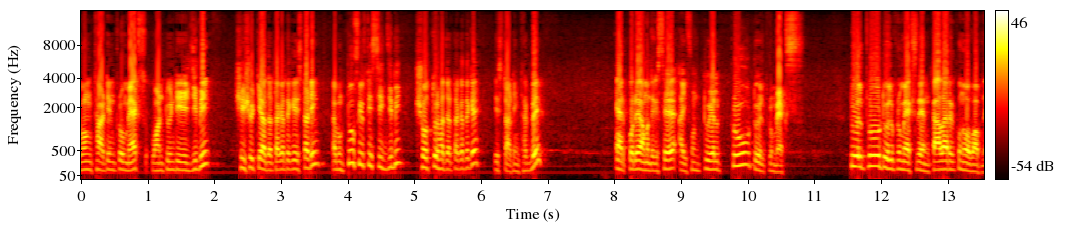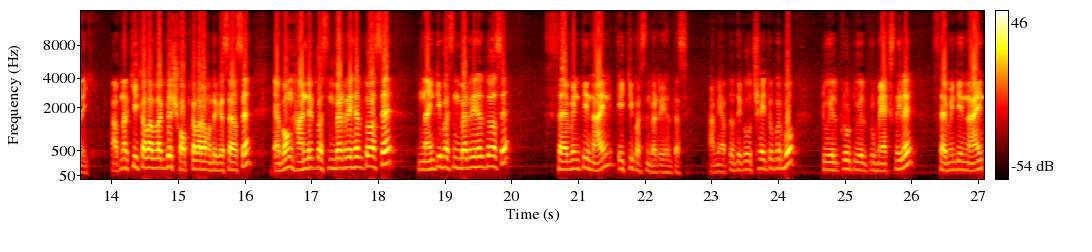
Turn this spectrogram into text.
এবং thirteen pro max one twenty eight GB ছেষট্টি হাজার টাকা থেকে স্টার্টিং এবং টু ফিফটি সিক্স জিবি সত্তর হাজার টাকা থেকে স্টার্টিং থাকবে। এরপরে আমাদের কাছে iPhone twelve pro twelve pro max twelve pro twelve pro max then, কালারের কোনো অভাব নেই। আপনার কি কালার লাগবে? সব কালার আমাদের কাছে আছে। এবং হান্ড্রেড পার্সেন্ট ব্যাটারি হেলথও আছে, নাইনটি পার্সেন্ট ব্যাটারি হেলথও আছে, seventy nine, eighty percent battery health আছে। আমি আপনাদেরকে উৎসাহিত করব, twelve pro twelve pro max নিলে সেভেন্টি নাইন,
